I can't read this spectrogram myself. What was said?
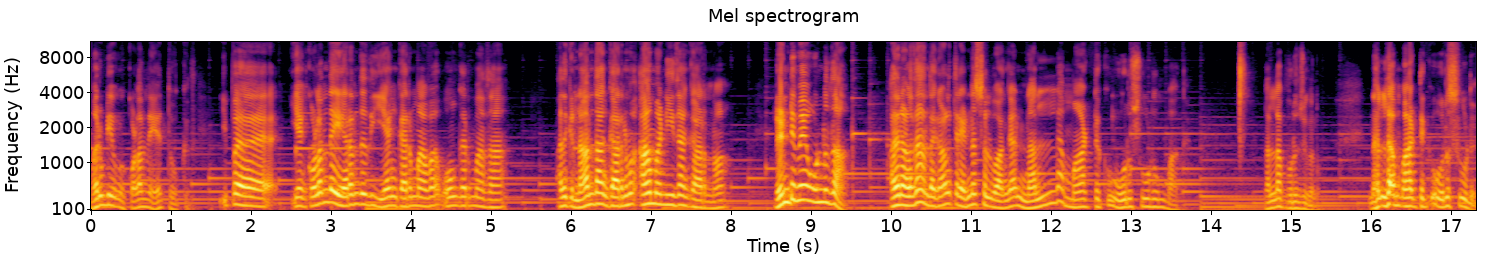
மறுபடியும் உங்கள் குழந்தைய தூக்குது. இப்போ என் குழந்தை இறந்தது என் கர்மாவா? உன் கர்மா தான் அதுக்கு நான் தான் காரணமா? ஆமாம் நீ தான் காரணம். ரெண்டுமே ஒன்று தான் அதனால தான் அந்த காலத்தில் என்ன சொல்லுவாங்க? நல்ல மாட்டுக்கு ஒரு சூடும்பாங்க. நல்லா புரிஞ்சுக்கணும். நல்ல மாட்டுக்கு ஒரு சூடு.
